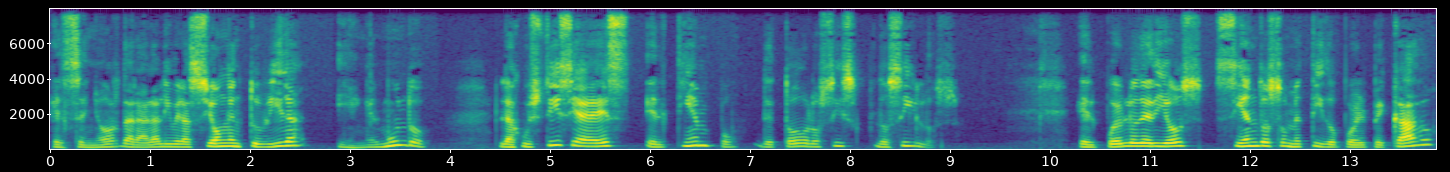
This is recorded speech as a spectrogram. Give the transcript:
El Señor dará la liberación en tu vida y en el mundo. La justicia es el tiempo de todos los siglos. El pueblo de Dios, siendo sometido por el pecado,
